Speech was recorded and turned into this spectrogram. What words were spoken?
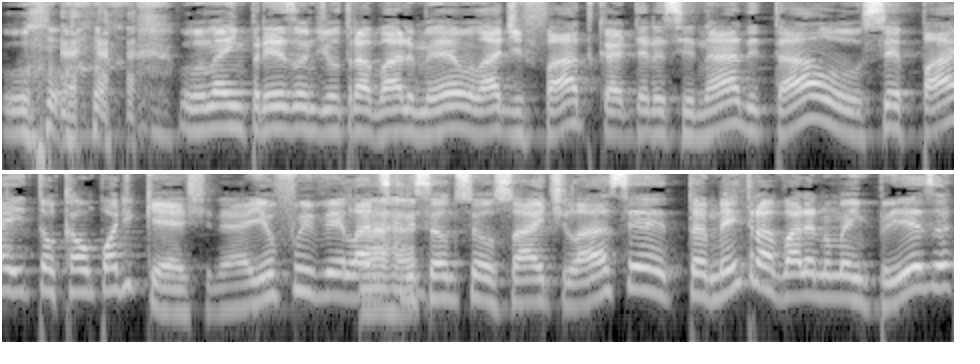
o, na empresa onde eu trabalho mesmo, lá de fato, carteira assinada e tal, ser pai e tocar um podcast, né? Aí eu fui ver lá a descrição do seu site lá, você também trabalha numa empresa,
